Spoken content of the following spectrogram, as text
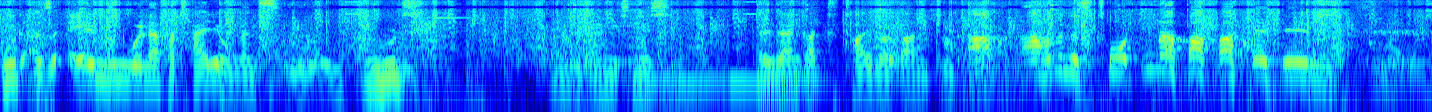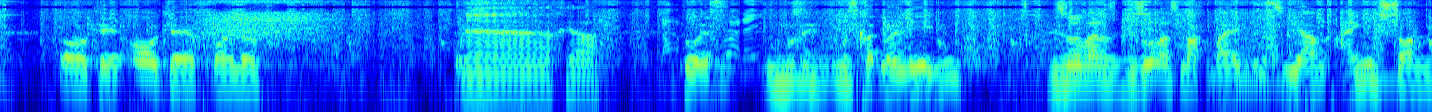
gut, also Elben sind wohl in der Verteidigung ganz äh, gut. Na gut, eigentlich nicht. Wir werden gerade total überrannt. Und Ar Arben ist tot. Nein! Okay, okay, Freunde. Ach ja. So, jetzt muss ich muss gerade überlegen, wieso wir das, wieso wir das machen, weil wir haben eigentlich schon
